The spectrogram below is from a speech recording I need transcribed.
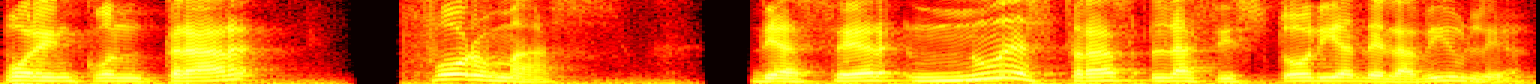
por encontrar formas de hacer nuestras las historias de la Biblia.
